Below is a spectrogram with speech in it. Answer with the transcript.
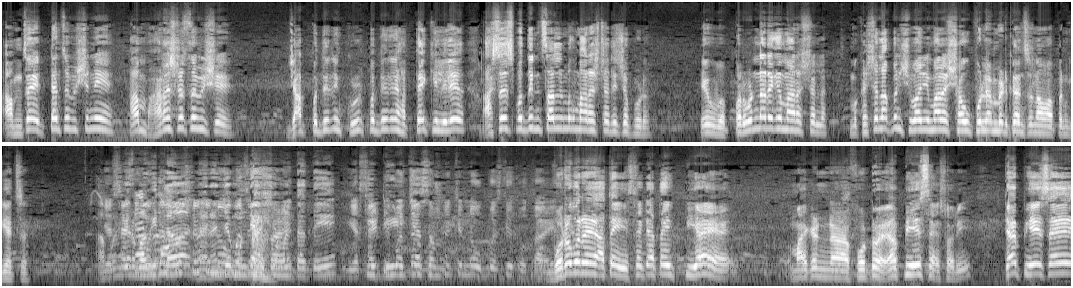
आमचा एकट्याचा विषय नाही हा महाराष्ट्राचा विषय आहे. ज्या पद्धतीने क्रूर पद्धतीने हत्या केलेली आहे अशाच पद्धतीने चालेल मग महाराष्ट्रात त्याच्या पुढं. हे परवडणार आहे का महाराष्ट्राला? मग कशाला आपण शिवाजी महाराज शाहू फुले आंबेडकरांचं नाव आपण घ्यायचं? आपण जर बघितलं धनंजय मुंडे असं म्हणतात ते की बीडच्या उपस्थित होत आहे बरोबर आहे. आता एसआयटी आता एक पी आय आहे. माझ्याकडे फोटो आहे. पी एस आहे सॉरी त्या पी एस आहे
